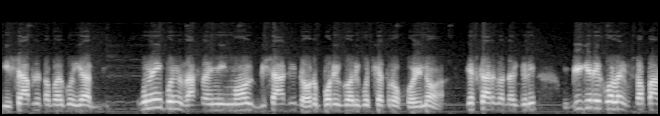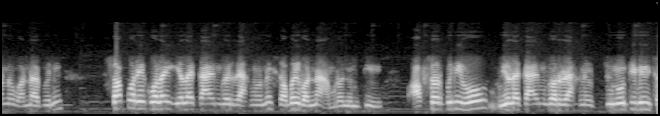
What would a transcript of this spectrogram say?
हिसाबले तपाईँको यहाँ कुनै पनि रासायनिक मल विषादितहरू प्रयोग गरेको क्षेत्र होइन। त्यस कारणले गर्दाखेरि बिग्रेकोलाई सपार्नु भन्दा पनि सपरेकोलाई यसलाई कायम गरिराख्नु नै सबैभन्दा हाम्रो निम्ति अवसर पनि हो। यसलाई कायम गरेर राख्ने चुनौती पनि छ।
